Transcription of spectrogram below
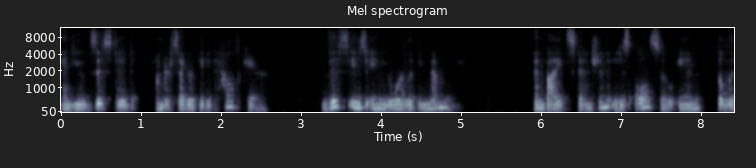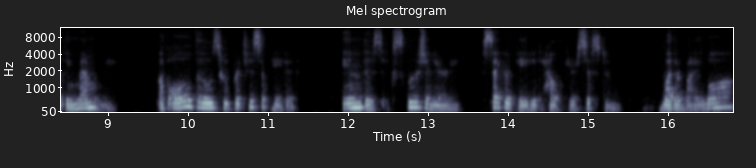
and you existed under segregated healthcare, this is in your living memory. And by extension, it is also in the living memory of all those who participated in this exclusionary, segregated healthcare system, whether by law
